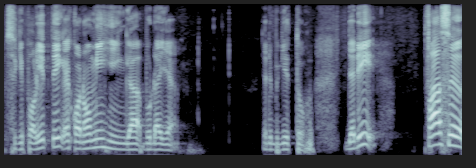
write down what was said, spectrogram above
segi politik, ekonomi hingga budaya. Jadi begitu. Jadi fase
